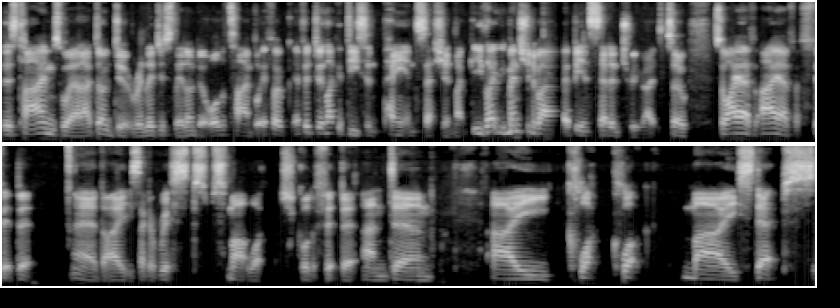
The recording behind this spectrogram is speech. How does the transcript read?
there's times where I don't do it religiously. I don't do it all the time. But if I if I'm doing like a decent painting session, like like you mentioned about being sedentary, right? So so I have I have a Fitbit uh, that I it's like a wrist smartwatch called a Fitbit, and um, I clock clock my steps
